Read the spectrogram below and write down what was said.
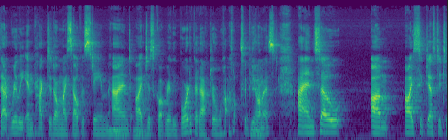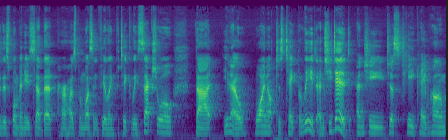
that really impacted on my self esteem. And I just got really bored of it after a while, to be Yeah. honest. And so um, I suggested to this woman who said that her husband wasn't feeling particularly sexual that you know why not just take the lead and she did and she just he came home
